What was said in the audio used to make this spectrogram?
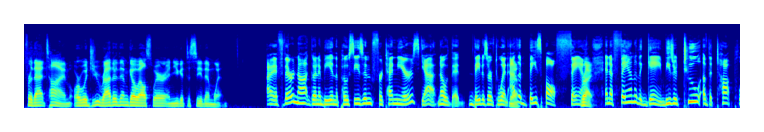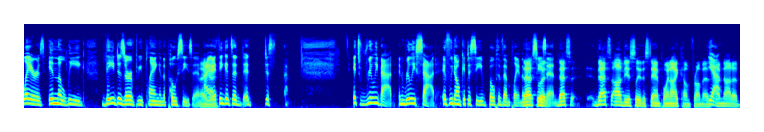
for that time, or would you rather them go elsewhere and you get to see them win? if they're not going to be in the postseason for 10 years, yeah, no, they, deserve to win. Yeah. As a baseball fan right. and a fan of the game, these are two of the top players in the league. They deserve to be playing in the postseason. I, I think it's a, a just it's really bad and really sad if we don't get to see both of them play in the that's postseason. What, that's that's obviously the standpoint I come from. As yeah. I'm not a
